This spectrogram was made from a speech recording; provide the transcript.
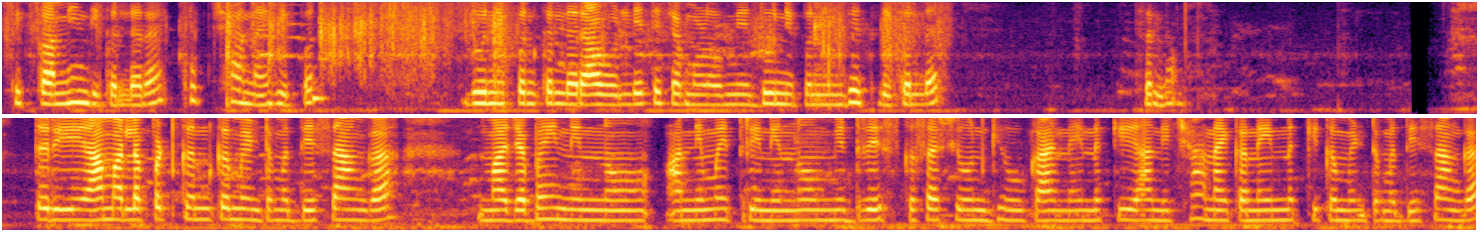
फिक्का मेहंदी कलर आहे. खूप छान आहे हे पण. दोन्ही पण कलर आवडले त्याच्यामुळं मी दोन्ही पण घेतले कलर. चला. तरी आम्हाला पटकन कमेंटमध्ये सांगा. माझ्या बहिणींनो आणि मैत्रिणींनो मी ड्रेस कसा शिवून घेऊ का नाही नक्की आणि छान आहे का नाही नक्की कमेंटमध्ये सांगा.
